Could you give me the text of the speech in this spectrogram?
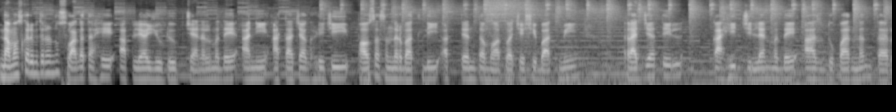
नमस्कार मित्रांनो स्वागत आहे आपल्या यूट्यूब चॅनलमध्ये आणि आताच्या घडीची पावसासंदर्भातली अत्यंत महत्त्वाची अशी बातमी. राज्यातील काही जिल्ह्यांमध्ये आज दुपारनंतर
